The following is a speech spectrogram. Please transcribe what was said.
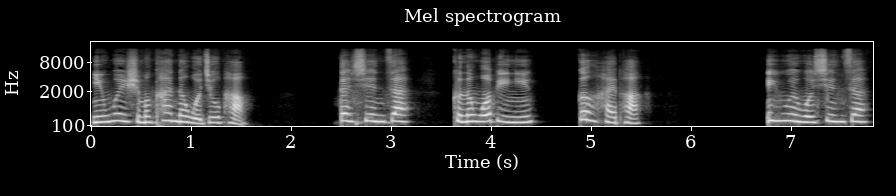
您为什么看到我就跑，但现在可能我比您更害怕，因为我现在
